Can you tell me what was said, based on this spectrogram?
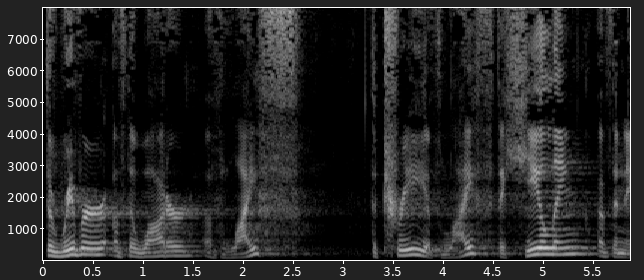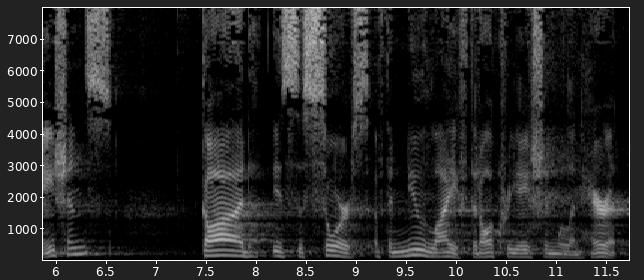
The river of the water of life, the tree of life, the healing of the nations. God is the source of the new life that all creation will inherit.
